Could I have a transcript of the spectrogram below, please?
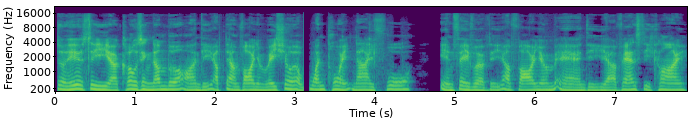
So here's the uh, closing number on the up-down volume ratio of 1.94 in favor of the up volume and the advanced decline.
